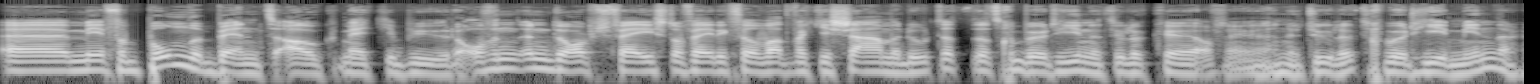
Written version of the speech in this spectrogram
uh, meer verbonden bent ook met je buren. Of een, een, dorpsfeest of weet ik veel wat wat je samen doet. Dat, dat gebeurt hier natuurlijk, of nee, natuurlijk, het gebeurt hier minder.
